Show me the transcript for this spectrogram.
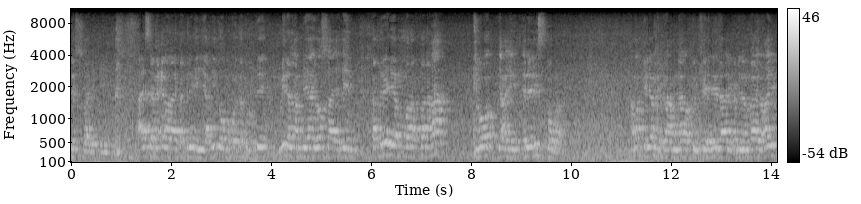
بالصالحين هاي سمع مراي كتره يعني تو مكوي كتبت من الأنبياء والصالحين. كتره يا مربنا يو يعني إليس توما. أما كلام إكرامنا وقتل فيه ذلك من أنباء الغيب.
